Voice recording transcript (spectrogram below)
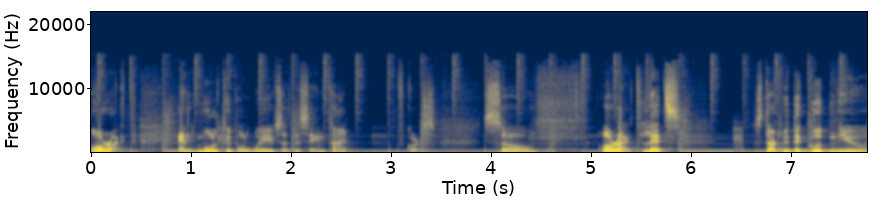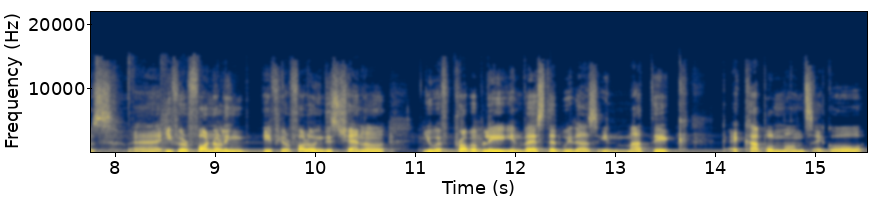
All right, and multiple waves at the same time, of course. So, all right, let's start with the good news. Uh, if you're following, if you're following this channel, you have probably invested with us in Matic a couple months ago,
